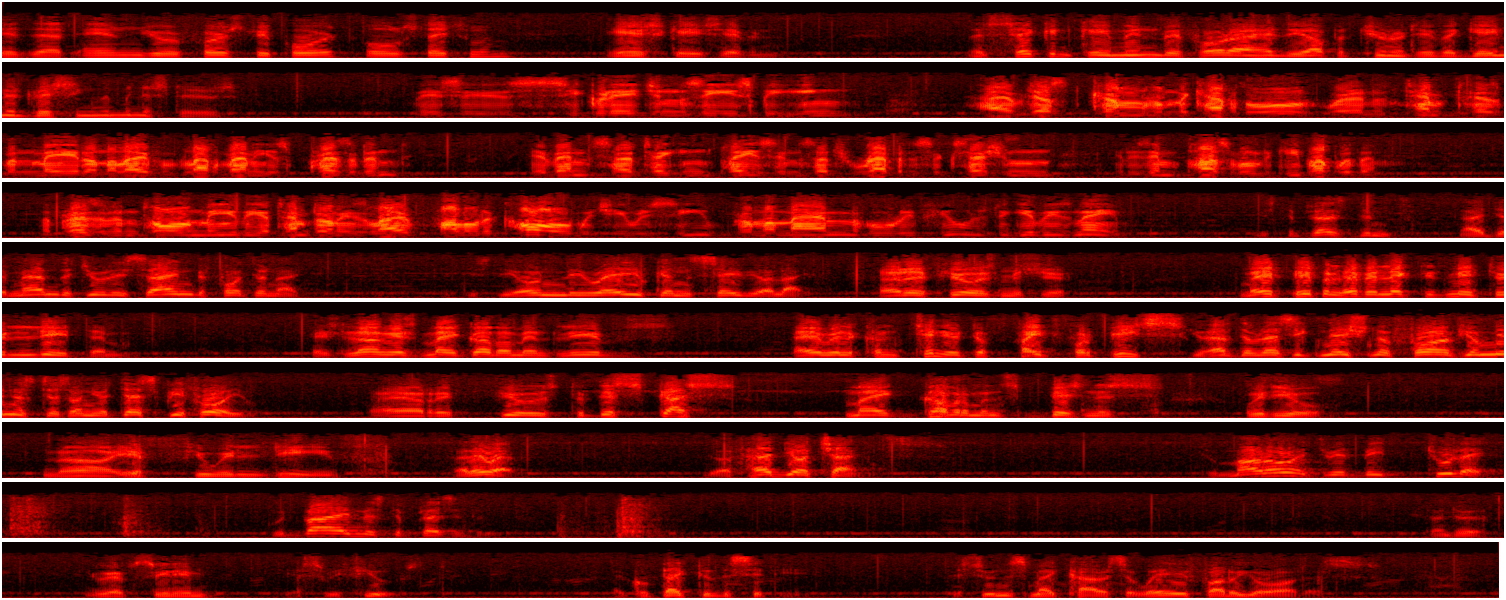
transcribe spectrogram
Did that end your first report, old statesman? Yes, K7. The second came in before I had the opportunity of again addressing the ministers. This is Secret Agent Z speaking. I have just come from the capital where an attempt has been made on the life of Latvania's president. Events are taking place in such rapid succession, it is impossible to keep up with them. The president told me the attempt on his life followed a call which he received from a man who refused to give his name. Mr. President, I demand that you resign before tonight. It is the only way you can save your life. I refuse, monsieur. My people have elected me to lead them. As long as my government lives, I will continue to fight for peace. You have the resignation of four of your ministers on your desk before you. I refuse to discuss my government's business with you. Now, if you will leave. Very well. You have had your chance. Tomorrow it will be too late. Goodbye, Mr. President. Thunder, You have seen him? yes, refused. I go back to the city. As soon as my car is away, follow your orders.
